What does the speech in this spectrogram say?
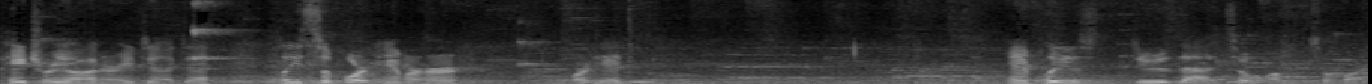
Patreon or anything like that, please support him or her or it. And please do that so so far.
